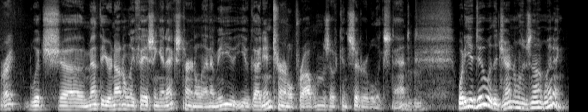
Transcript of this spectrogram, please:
right? Which uh, meant that you're not only facing an external enemy, you, you've got internal problems of considerable extent. Mm-hmm. What do you do with a general who's not winning?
